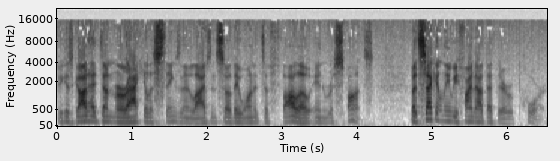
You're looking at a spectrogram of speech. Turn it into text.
because God had done miraculous things in their lives, and so they wanted to follow in response. But secondly, we find out that they were poor.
